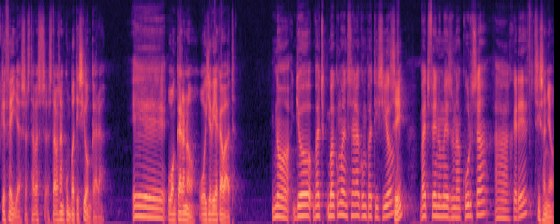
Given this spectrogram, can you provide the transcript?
què feies? Estaves, estaves en competició encara? Eh... O encara no? O ja havia acabat? No, jo vaig, va començar la competició, sí? vaig fer només una cursa a Jerez. Sí senyor.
